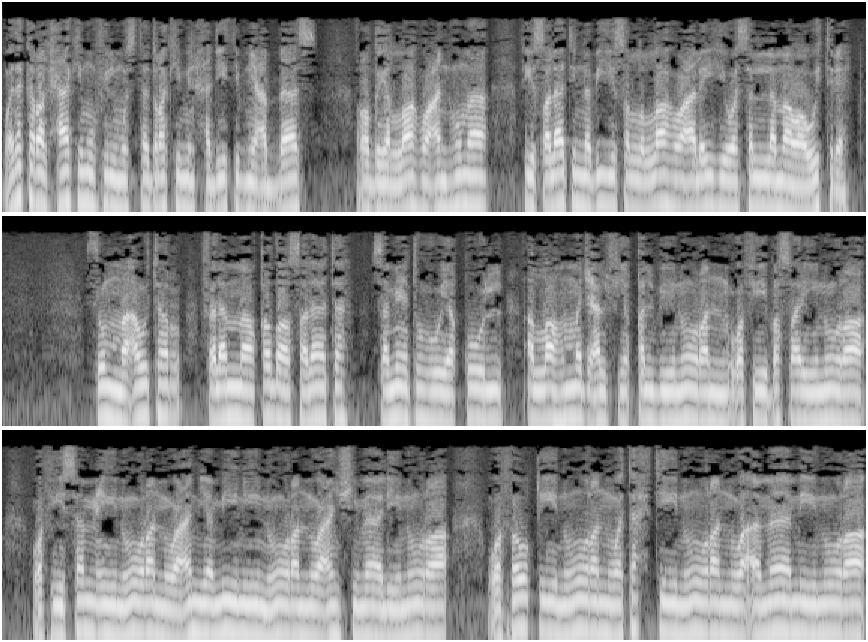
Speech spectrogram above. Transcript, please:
وذكر الحاكم في المستدرك من حديث ابن عباس رضي الله عنهما في صلاة النبي صلى الله عليه وسلم ووتره. ثم أوتر فلما قضى صلاته سمعته يقول اللهم اجعل في قلبي نورا وفي بصري نورا وفي سمعي نورا وعن يميني نورا وعن شمالي نورا وفوقي نورا وتحتي نورا وأمامي نورا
